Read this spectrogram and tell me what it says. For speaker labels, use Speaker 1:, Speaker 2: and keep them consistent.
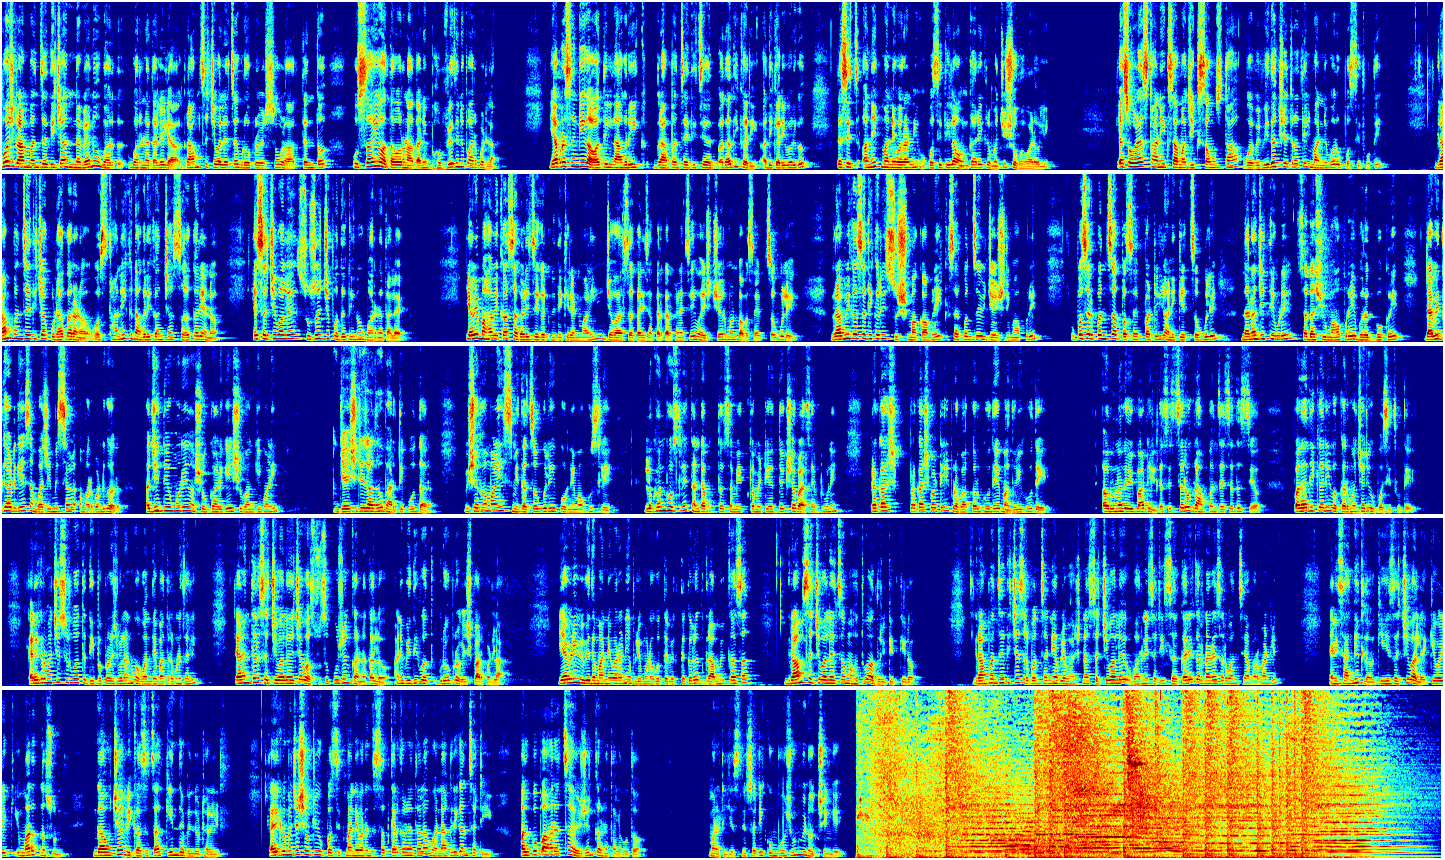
Speaker 1: कुंभोज ग्रामपंचायतीच्या नव्यानं उभार उभारण्यात आलेल्या ग्राम सचिवालयाचा गृहप्रवेश सोहळा अत्यंत उत्साही वातावरणात आणि भव्यतेनं पार पडला. याप्रसंगी गावातील नागरिक ग्रामपंचायतीचे पदाधिकारी अधिकारी वर्ग तसेच अनेक मान्यवरांनी उपस्थिती लावून कार्यक्रमाची शोभा वाढवली. या सोहळ्यात स्थानिक सामाजिक संस्था व विविध क्षेत्रातील मान्यवर उपस्थित होते. ग्रामपंचायतीच्या पुढाकारानं व स्थानिक नागरिकांच्या सहकार्यानं हे सचिवालय सुसज्ज पद्धतीनं उभारण्यात आलं आहे यावेळी महाविकास आघाडीचे गटनेते किरण माळी जवाहर सहकारी साखर कारखान्याचे व्हाईस चेअरमन बाबासाहेब चौगुले ग्रामविकास अधिकारी सुषमा कांबळे सरपंच विजयश्री महापुरे उपसरपंच अप्पासाहेब पाटील अनिकेत चौगुले नानाजी तिवडे सदाशिव महापुरे भरत भोकरे दाविद घाटगे संभाजी मिसाळ अमर बंडगर अजित देवमुरे अशोक घाडगे शुभांगी माळी जयश्री जाधव भारती पोद्दार विशाखा माळी स्मिता चौगुले पौर्णिमा भोसले लखन भोसले तंटामुक्त समित कमिटी अध्यक्ष बाळासाहेब ढोणे प्रकाश प्रकाश पाटील प्रभाकर घोदे माधुरी घोदे अरुणादेवी पाटील तसेच सर्व ग्रामपंचायत सदस्य पदाधिकारी व कर्मचारी उपस्थित होते. कार्यक्रमाची सुरुवात दीपप्रज्वलन व वंदे मातरमण झाली. त्यानंतर सचिवालयाच्या वस्तूचं पूजन करण्यात आलं आणि विधिवत गृहप्रवेश पार पडला. यावेळी विविध मान्यवरांनी आपली मनोगत व्यक्त करत ग्रामविकासात ग्राम सचिवालयाचं महत्त्व अधोरेखित केलं. ग्रामपंचायतीच्या सरपंचांनी आपल्या भाषणात सचिवालय उभारणीसाठी सहकार्य करणाऱ्या सर्वांचे आभार मानले. त्यांनी सांगितलं की हे सचिवालय केवळ एक इमारत नसून गावच्या विकासाचा केंद्रबिंदू ठरेल. कार्यक्रमाच्या शेवटी उपस्थित मान्यवरांचा सत्कार करण्यात आला व नागरिकांसाठी अल्पोपहाराचं आयोजन करण्यात आलं होतं. मराठी यस न्यूजसाठी कुंभोजून विनोद शिंगे.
